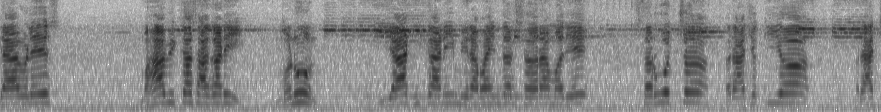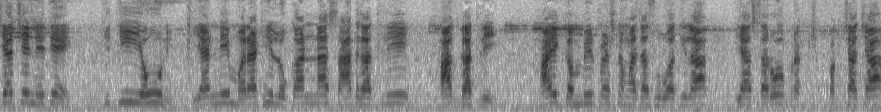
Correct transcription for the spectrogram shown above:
त्यावेळेस महाविकास आघाडी म्हणून या ठिकाणी मीराभाईंदर शहरामध्ये सर्वोच्च राजकीय राज्याचे नेते किती येऊन यांनी मराठी लोकांना साथ घातली हाक घातली हा एक गंभीर प्रश्न माझा सुरुवातीला. या सर्व प्रक्ष- पक्षाच्या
